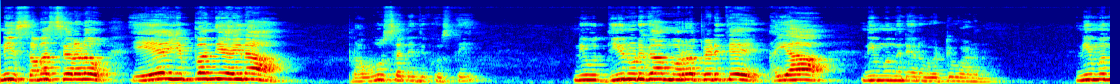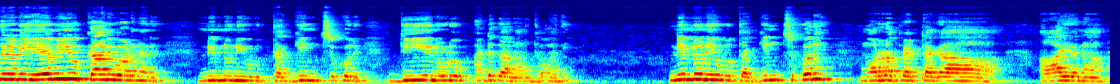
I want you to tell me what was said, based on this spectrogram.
నీ సమస్యలలో ఏ ఇబ్బంది అయినా ప్రభు సన్నిధికి వస్తే నీవు దీనుడిగా మొర్ర పెడితే అయ్యా నీ ముందు నేను వట్టివాడను. నీ ముందు నేను ఏమీ కానివాడనని నిన్ను నీవు తగ్గించుకొని దీనుడు అంటే దాని అర్థం అది. నిన్ను నీవు తగ్గించుకొని మొర్ర పెట్టగా ఆయన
